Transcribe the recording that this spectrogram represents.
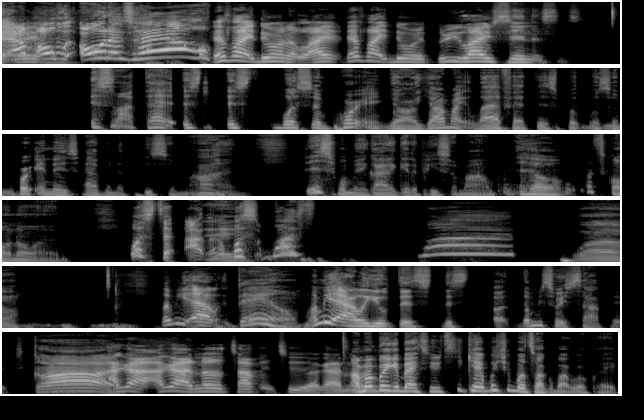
years I'm later. over old as hell. That's like doing a life. That's like doing three life sentences. it's not that. It's it's what's important, y'all. Y'all might laugh at this, but what's Mhm. important is having a peace of mind. This woman got to get a peace of mind. What the hell? What's going on? What's the? I, Hey. What's what's what? wow. Let me alley. Damn. Let me alley oop this. This. Uh, let me switch topics. God. I got I got another topic too. I got. I'm gonna bring it back to you, TK. What you want to talk about real quick?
